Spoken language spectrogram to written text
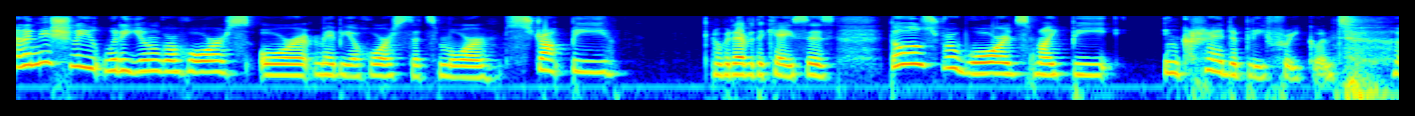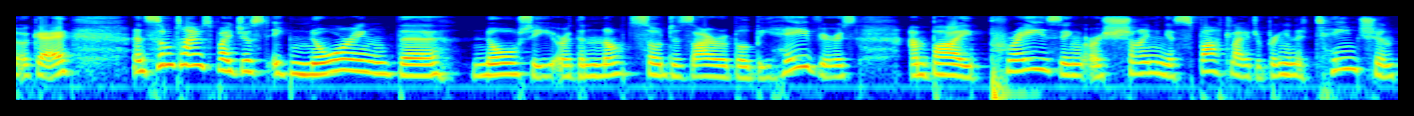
And initially, with a younger horse or maybe a horse that's more stroppy, or whatever the case is, those rewards might be incredibly frequent, okay? And sometimes by just ignoring the naughty or the not so desirable behaviors and by praising or shining a spotlight or bringing attention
